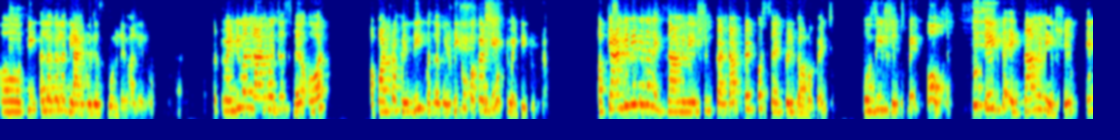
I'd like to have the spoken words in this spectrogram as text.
uh, कि अलग-अलग languages बोलने वाले लोग. तो 21 languages है और apart from Hindi मतलब हिंदी को पकड़ के 22 है. A candidate in an examination conducted for central government positions may opt to take the examination in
